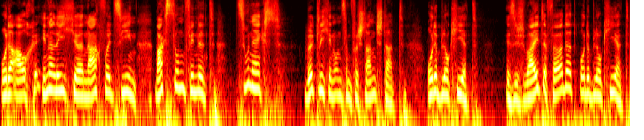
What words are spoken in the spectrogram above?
oder auch innerlich äh, nachvollziehen. Wachstum findet zunächst wirklich in unserem Verstand statt oder blockiert. Es ist weiter fördert oder blockiert.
